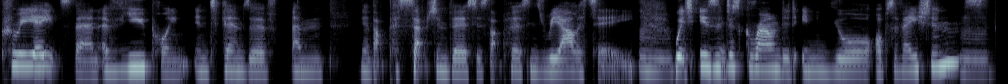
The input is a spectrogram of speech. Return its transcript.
creates then a viewpoint in terms of um you know that perception versus that person's reality mm. which isn't just grounded in your observations mm.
